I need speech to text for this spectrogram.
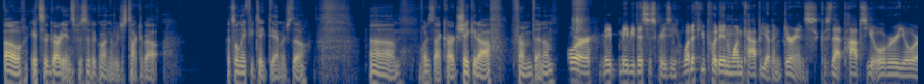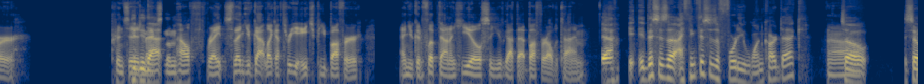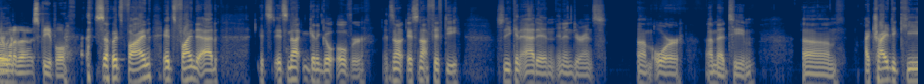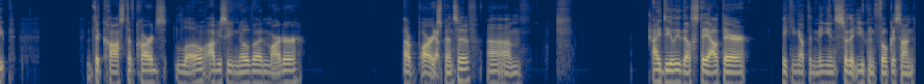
Oh, it's a guardian specific one that we just talked about. That's only if you take damage though. Um, what is that card? Shake it off from Venom. Or maybe maybe this is crazy. What if you put in one copy of endurance because that pops you over your printed that. maximum health, right? So then you've got like a three HP buffer, and you can flip down and heal, so you've got that buffer all the time. Yeah, i i- this is a. I think this is a forty-one card deck. Oh, So, so you're one of those people. so it's fine. It's fine to add. It's it's not gonna go over. It's not it's not fifty, so you can add in an endurance, um, or a med team. Um, I tried to keep the cost of cards low. Obviously, Nova and Martyr are are Yep. expensive. Um, ideally, they'll stay out there, taking out the minions, so that you can focus on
